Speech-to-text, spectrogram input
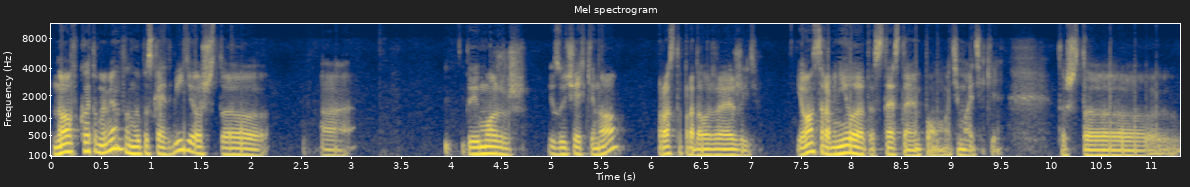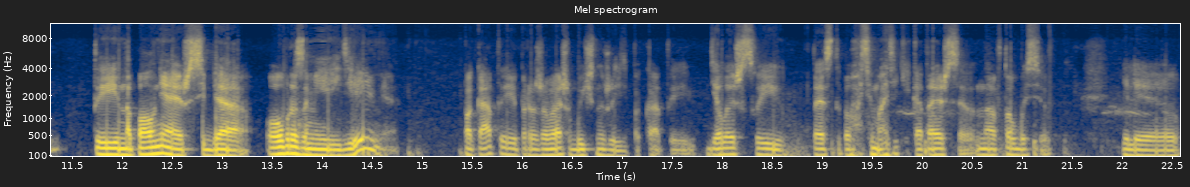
Но в какой-то момент он выпускает видео, что а, ты можешь изучать кино, просто продолжая жить. И он сравнил это с тестами по математике. То, что ты наполняешь себя образами и идеями, пока ты проживаешь обычную жизнь, пока ты делаешь свои тесты по математике, катаешься на автобусе или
